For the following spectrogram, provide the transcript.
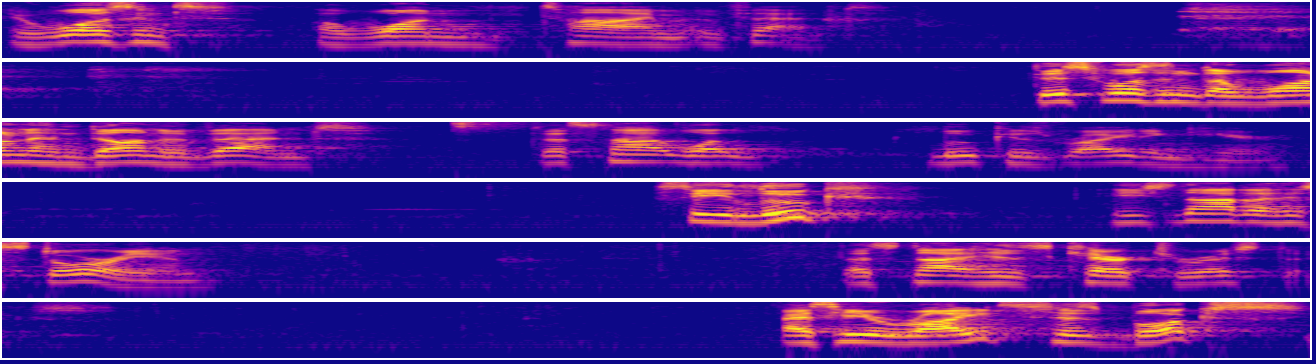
it wasn't a one time event. This wasn't a one and done event. That's not what Luke is writing here. See, Luke, he's not a historian. That's not his characteristics. As he writes his books,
